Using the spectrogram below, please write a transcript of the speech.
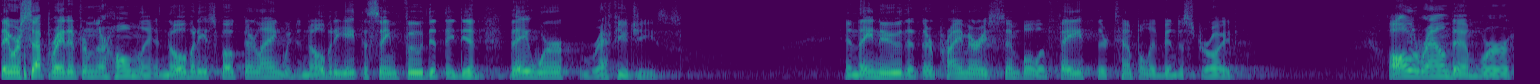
They were separated from their homeland. Nobody spoke their language. Nobody ate the same food that they did. They were refugees and they knew that their primary symbol of faith, their temple, had been destroyed. All around them were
